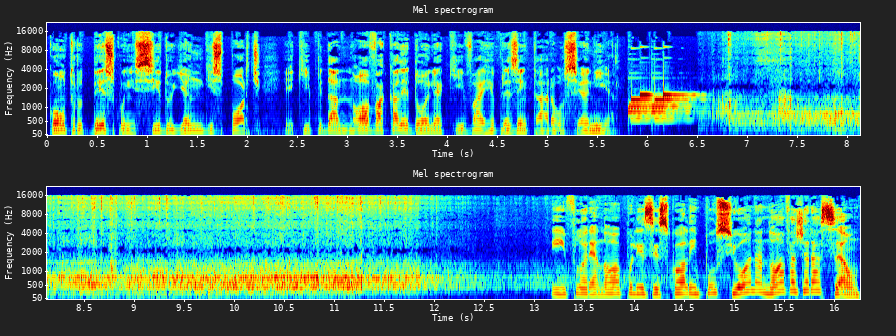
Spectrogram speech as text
contra o desconhecido Young Sport, equipe da Nova Caledônia que vai representar a Oceania. Em Florianópolis, escola impulsiona a nova geração.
